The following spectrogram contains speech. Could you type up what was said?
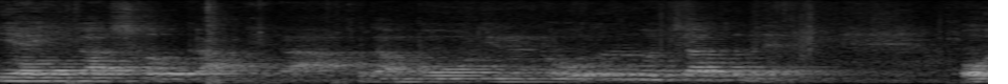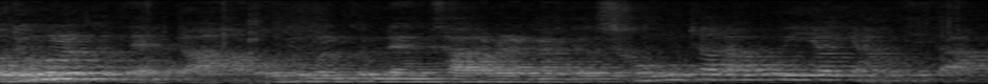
이야기가 석가입니다. 그다음 모니는 어둠을 못지않 끝내 어둠을 끝낸다. 어둠을 끝낸 사람을 가리켜 성자라고 이야기합니다.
